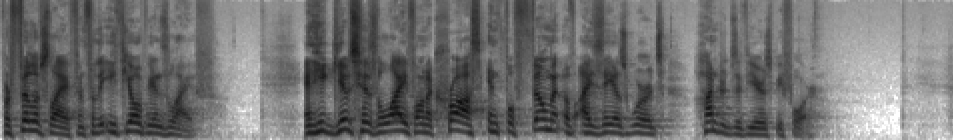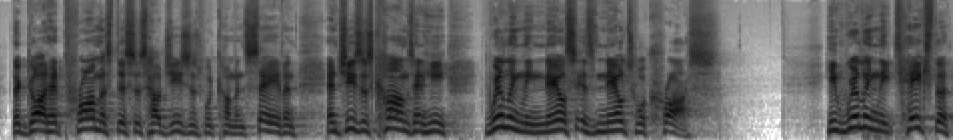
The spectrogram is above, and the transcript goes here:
for Philip's life and for the Ethiopian's life. And he gives his life on a cross in fulfillment of Isaiah's words hundreds of years before. That God had promised this is how Jesus would come and save. And, and Jesus comes and he willingly nails, is nailed to a cross. He willingly takes the,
